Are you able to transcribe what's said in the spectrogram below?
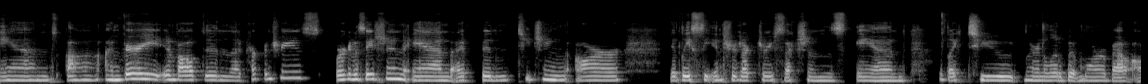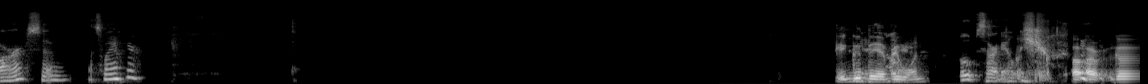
and uh, I'm very involved in the Carpentries organization and I've been teaching R at least the introductory sections, and I'd like to learn a little bit more about R. So that's why I'm here. Okay, good day, everyone. Oh, sorry, I'll let you. Oh, oh, go.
